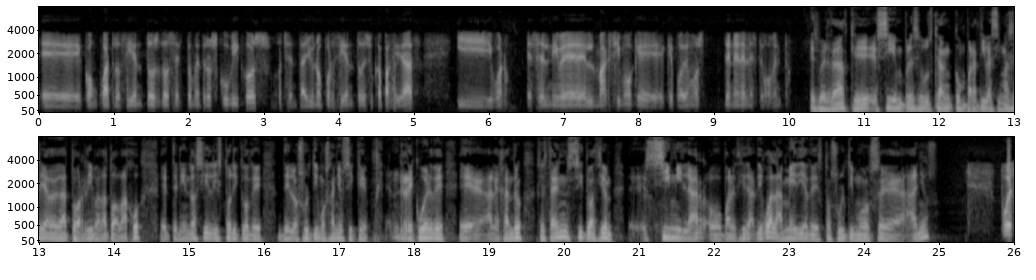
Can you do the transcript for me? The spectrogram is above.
eh, con 402 hectómetros cúbicos, 81% de su capacidad y bueno, es el nivel máximo que, podemos tener en este momento. Es verdad que siempre se buscan comparativas y más allá de dato arriba, dato abajo, eh, teniendo así el histórico de, de, los últimos años y que recuerde, eh, Alejandro, se está en situación similar o parecida, digo, a la media de estos últimos años. Pues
